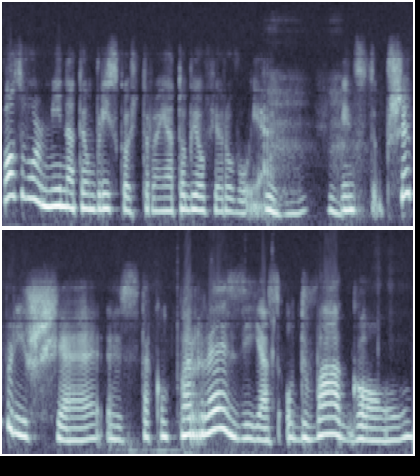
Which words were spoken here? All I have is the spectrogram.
pozwól mi na tę bliskość, którą ja Tobie ofiarowuję. Mhm. Więc przybliż się y, z taką parezja, z odwagą,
